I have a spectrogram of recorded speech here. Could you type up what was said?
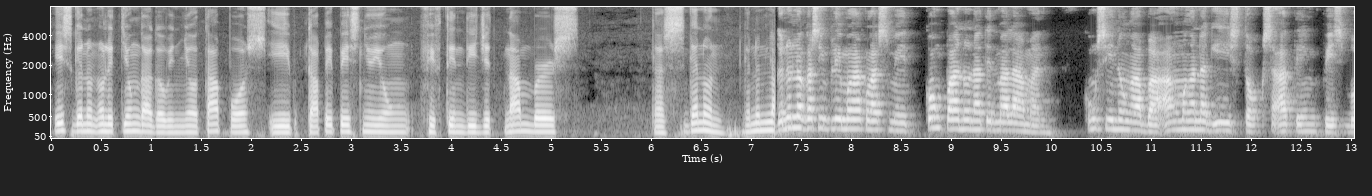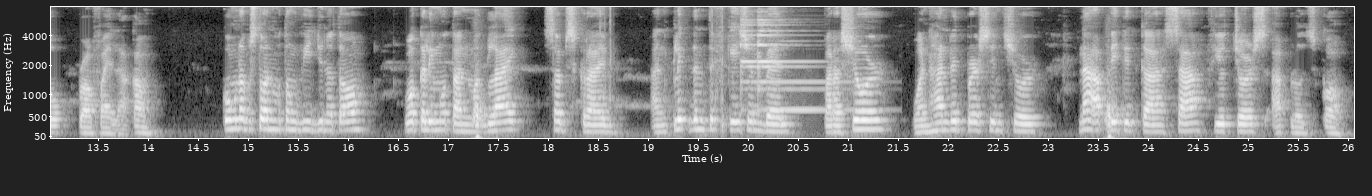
is ganun ulit yung gagawin nyo. Tapos, i-copy paste nyo yung 15 digit numbers. Tapos, ganun. Ganun lang. Ganun lang kasimple mga classmate kung paano natin malaman kung sino nga ba ang mga nag stock sa ating Facebook profile account. Kung nagustuhan mo tong video na to, huwag kalimutan mag-like, subscribe, and click the notification bell para sure, 100% sure, na updated ka sa futures uploads ko.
